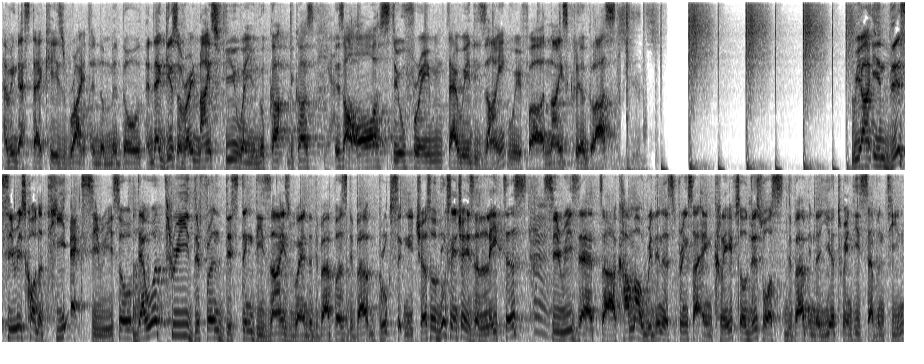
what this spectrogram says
having that staircase right in the middle. And that gives a very nice feel when you look up because Yeah. these are all steel frame stairway design with uh, nice clear glass. We are in this series called the TX series. So there were three different distinct designs when the developers developed Brooks Signature. So Brooks Signature is the latest series that uh, come out within the Springside Enclave. So this was developed in the year 2017.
